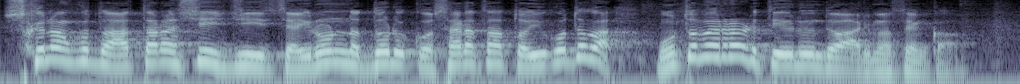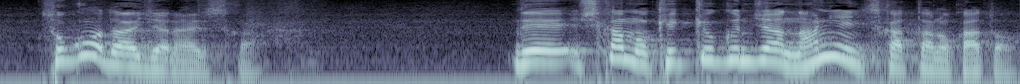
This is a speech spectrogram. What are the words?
少なくとも新しい事実やいろんな努力をされたということが求められているんではありませんか。そこが大事じゃないですか。で、しかも結局、じゃあ何に使ったのかと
